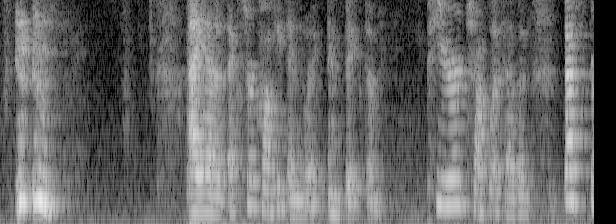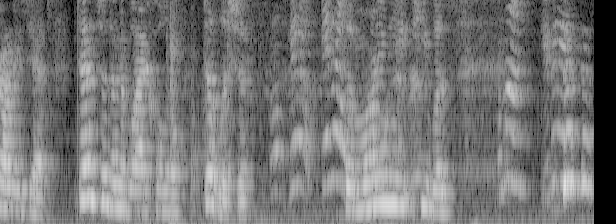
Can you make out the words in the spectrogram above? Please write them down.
I added extra coffee anyway and baked them. Pure chocolate heaven, best brownies yet, denser than a black hole, delicious. Get out, get out. The morning he, he was Come on, get in.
